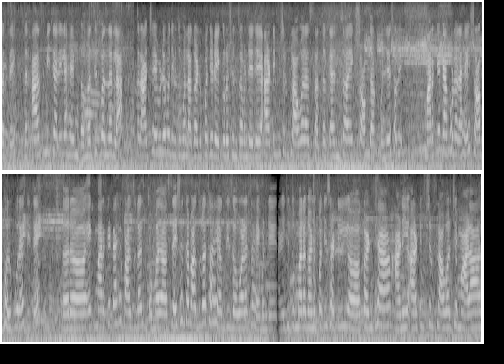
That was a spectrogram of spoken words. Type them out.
करते. तर आज मी इथे आलेले आहे मस्जिद बंदरला. तर आजच्या या व्हिडिओमध्ये मी तुम्हाला गणपती डेकोरेशनचा म्हणजे जे आर्टिफिशियल फ्लावर असतात तर त्यांचा एक शॉप दाख म्हणजे सॉरी मार्केट दाखवणार आहे. शॉप भरपूर आहे तिथे. तर एक मार्केट आहे बाजूलाच. म- स्टेशनच्या बाजूलाच आहे अगदी जवळच आहे म्हणजे. आणि इथे तुम्हाला गणपतीसाठी कंठ्या आणि आर्टिफिशियल फ्लावरचे माळा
